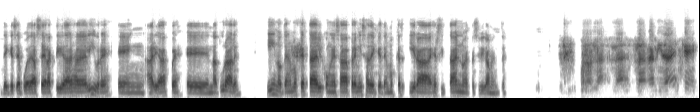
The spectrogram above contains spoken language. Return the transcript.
de que se puede hacer actividades al aire libre en áreas pues, eh, naturales y no tenemos que estar con esa premisa de que tenemos que ir a ejercitarnos específicamente. Bueno, la, la, la realidad es que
